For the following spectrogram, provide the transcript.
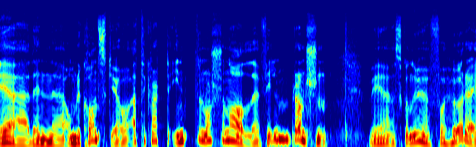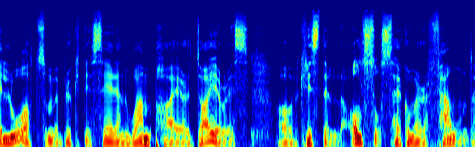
er den amerikanske og etter hvert internasjonale filmbransjen. Vi skal nå få høre ei låt som er brukt i serien Vampire Diaries av Kristel Alsos. Her kommer Found.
